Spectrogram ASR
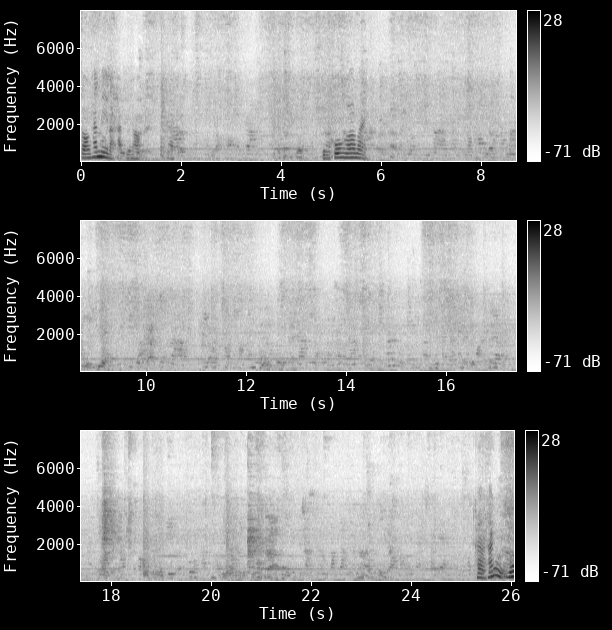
สองท่านนี้แหละค่ะพี่น้องค่ะ เป็นโค้งล้อไว้ค่ะทั้งมู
